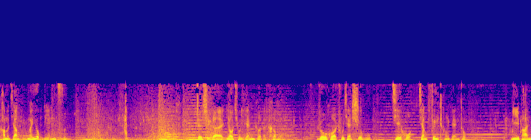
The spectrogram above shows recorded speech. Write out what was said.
他们将没有名次。这是个要求严格的科目，如果出现失误，结果将非常严重。一般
